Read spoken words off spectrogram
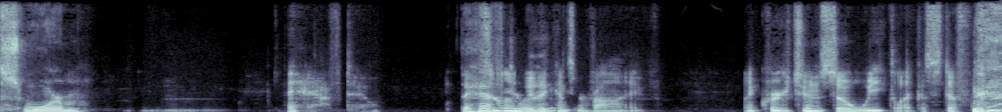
swarm? they have to They it's have the only to. way they can survive like Kricketune so weak like a stiff wing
